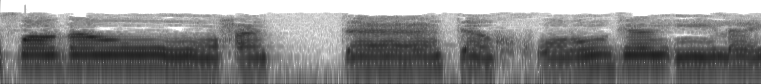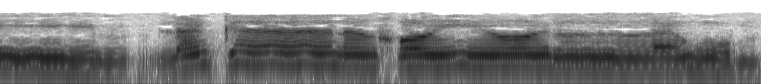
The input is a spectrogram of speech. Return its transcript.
صبروا حتى تخرج إليهم لكان خيرا لهم.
